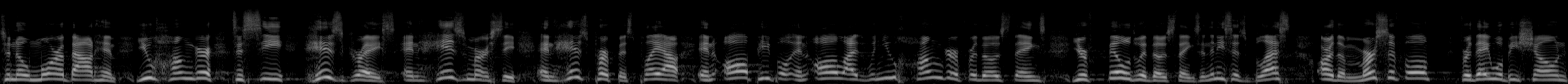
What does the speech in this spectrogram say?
to know more about Him, you hunger to see His grace and His mercy and His purpose play out in all people, in all lives, when you hunger for those things, you're filled with those things. And then He says, Blessed are the merciful, for they will be shown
